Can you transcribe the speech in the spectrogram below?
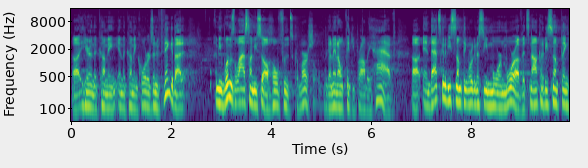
uh, here in the coming in the coming quarters. And if you think about it. I mean, when was the last time you saw a Whole Foods commercial? I mean, I don't think you probably have. Uh, and that's going to be something we're going to see more and more of. It's not going to be something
